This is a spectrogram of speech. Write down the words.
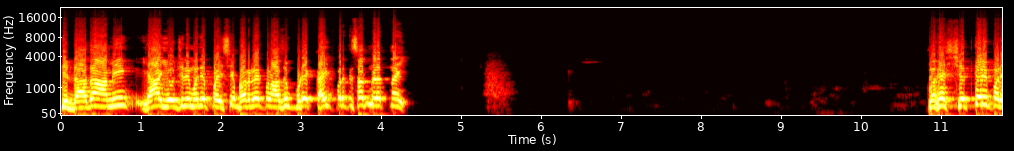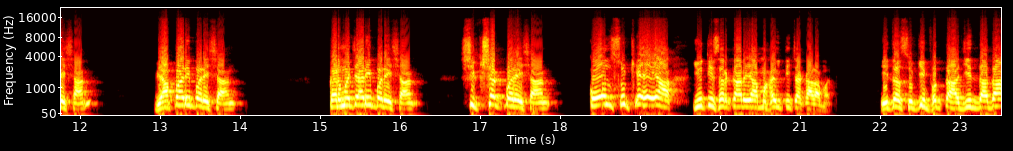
की दादा आम्ही ह्या योजनेमध्ये पैसे भरलेत पण अजून पुढे काहीच प्रतिसाद मिळत नाही. मग हे शेतकरी परेशान व्यापारी परेशान कर्मचारी परेशान शिक्षक परेशान. कोण सुखी आहे या युती सरकार या महायुतीच्या काळामध्ये? इथं सुखी फक्त अजित दादा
